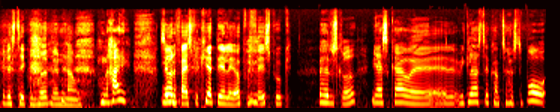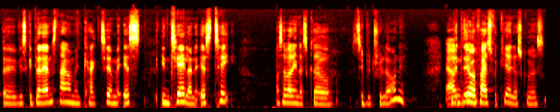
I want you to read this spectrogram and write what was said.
Jeg vidste ikke, hun havde et mellemnavn. Nej, Så var det faktisk forkert, det jeg lagde op på Facebook. hvad havde du skrevet? Jeg skrev, øh, vi glæder os til at komme til Holstebro. Øh, vi skal blandt andet snakke om en karakter med S, initialerne ST. Og så var der en, der skrev Sibyl Trelawney. Ja, Men det var faktisk forkert, jeg skulle også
